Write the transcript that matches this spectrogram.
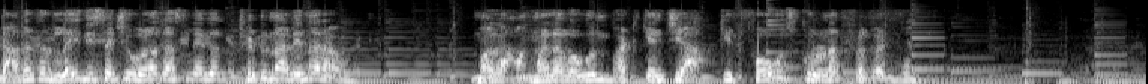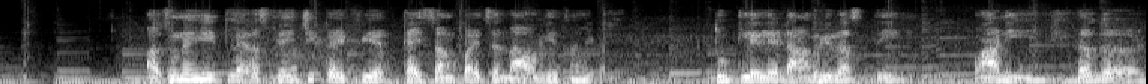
दादा तर लय दिसाची ओळख असल्यागत फेटून आले ना राव. मग आम्हाला बघून भटक्यांची अख्खी फौज कुरणात प्रकट झाली. अजूनही इथल्या रस्त्यांची कैफियत काही संपायचं नाव घेत नव्हती. तुटलेले डांबरी रस्ते पाणी दगड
